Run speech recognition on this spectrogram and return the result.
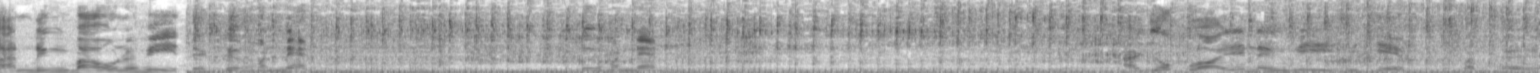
ร้านดึงเบานะพี่ แต่เครื่องมันแน่น เครื่องมันแน่นอะยกลอยนิดนึงพี่พี่เจมมันเออ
